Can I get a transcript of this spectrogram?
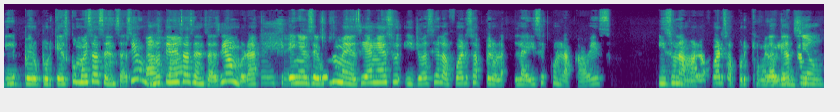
Y, pero porque es como esa sensación, uno tiene esa sensación, ¿verdad? En el segundo me decían eso y yo hacía la fuerza, pero la, hice con la cabeza. Hice una mala fuerza porque me dolía tanto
